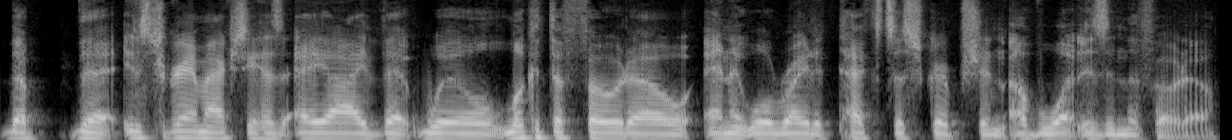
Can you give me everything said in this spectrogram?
the, the Instagram actually has AI that will look at the photo and it will write a text description of what is in the photo.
